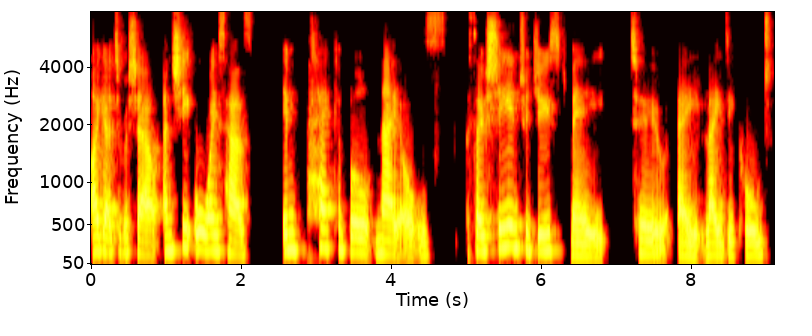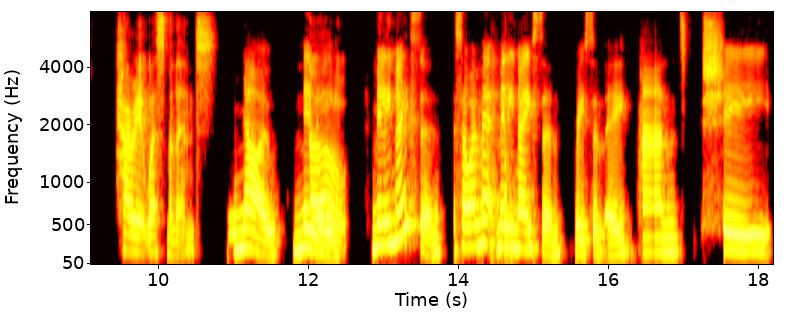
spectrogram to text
I go to Rochelle, and she always has impeccable nails. So she introduced me to a lady called Harriet Westmoreland. No, Millie. Oh. Millie Mason. So I met Millie oh. Mason recently, and she,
